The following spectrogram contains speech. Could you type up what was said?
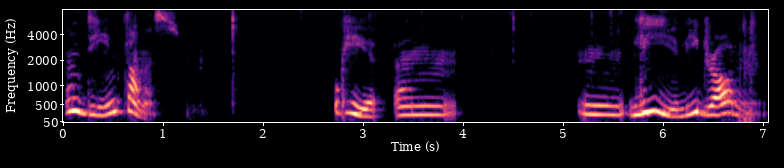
Und Dean Thomas. Okay, ähm. Lee, Lee Jordan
